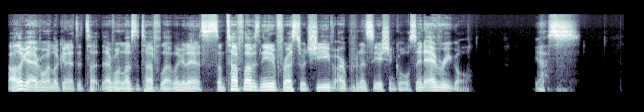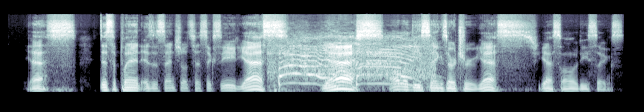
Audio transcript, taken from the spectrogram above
Oh, look at everyone looking at the. T- everyone loves the tough love. Look at this. Some tough love is needed for us to achieve our pronunciation goals in every goal. Yes, yes. Discipline is essential to succeed. Yes, yes. All of these things are true. Yes, yes. All of these things.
